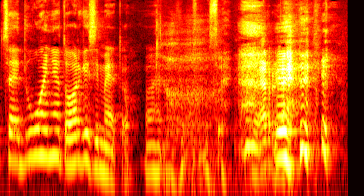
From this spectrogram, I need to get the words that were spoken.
ser dueña de todo Barquisimeto. No sé.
